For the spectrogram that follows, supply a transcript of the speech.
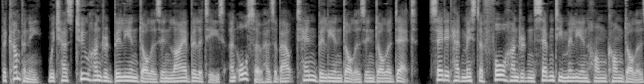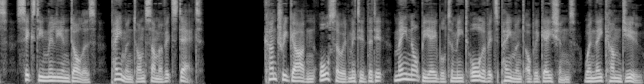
The company, which has $200 billion in liabilities and also has about $10 billion in dollar debt, said it had missed a 470 million Hong Kong dollars, $60 million, payment on some of its debt. Country Garden also admitted that it may not be able to meet all of its payment obligations when they come due.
